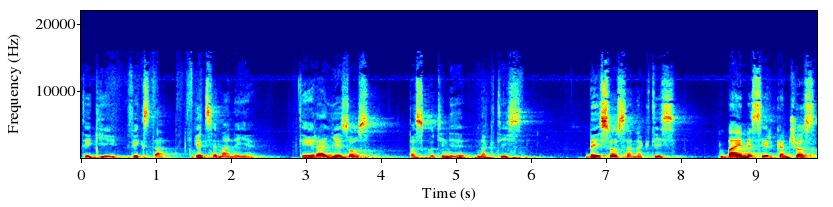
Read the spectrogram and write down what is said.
taigi vyksta Getsemanėje. Tai yra Jėzos paskutinė naktis. Baisiausia naktis, baimės ir kančios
